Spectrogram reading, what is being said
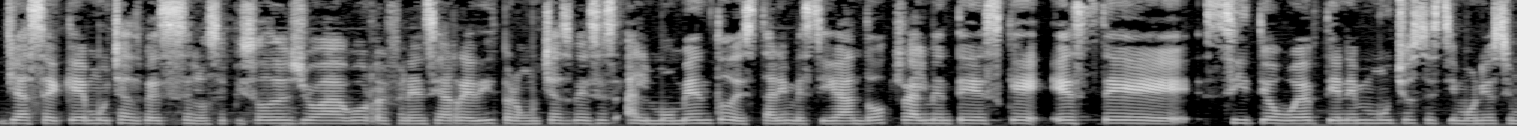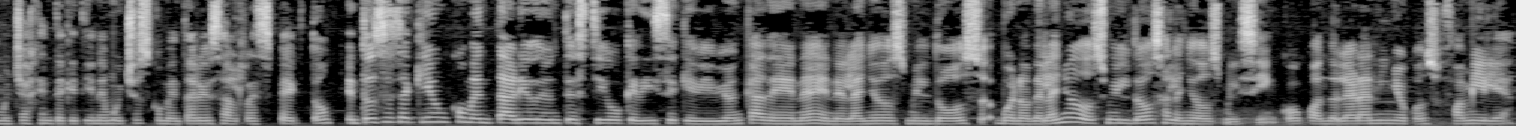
Ya sé que muchas veces en los episodios yo hago referencia a Reddit, pero muchas veces al momento de estar investigando, realmente es que este sitio web tiene muchos testimonios y mucha gente que tiene muchos comentarios al respecto. Entonces aquí un comentario de un testigo que dice que vivió en cadena en el año 2002, bueno, del año 2002 al año 2005, cuando él era niño con su familia.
